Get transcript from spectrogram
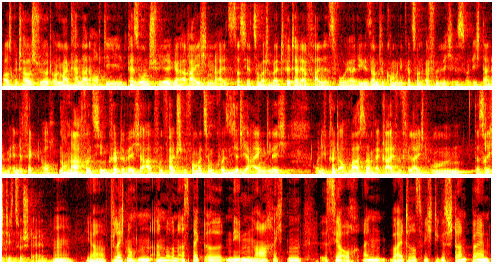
ausgetauscht wird und man kann dann auch die Person schwieriger erreichen, als das jetzt zum Beispiel bei Twitter der Fall ist, wo ja die gesamte Kommunikation öffentlich ist und ich dann im Endeffekt auch noch nachvollziehen könnte, welche Art von Falschinformation kursiert hier eigentlich und ich könnte auch Maßnahmen ergreifen, vielleicht um das richtig zu stellen. Mhm. Ja, vielleicht noch einen anderen Aspekt. Also neben Nachrichten ist ja auch ein weiteres wichtiges Standbein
